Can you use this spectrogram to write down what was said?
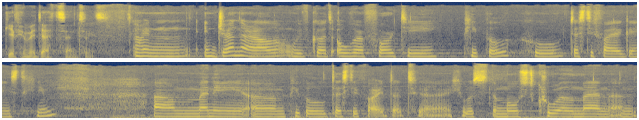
give him a death sentence? I mean, in general, we've got over 40 people who testify against him. Um, many um, people testified that uh, he was the most cruel man, and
